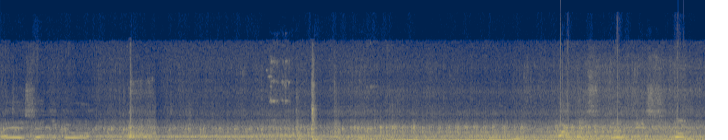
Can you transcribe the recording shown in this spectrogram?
Na jesieni było Washington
